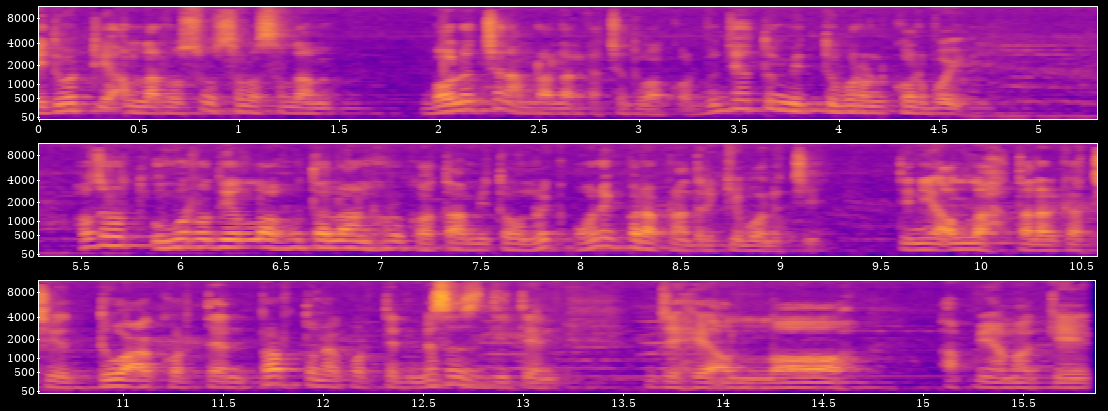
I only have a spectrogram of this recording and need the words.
এই দোয়াটি আল্লাহ রসুল সাল্লাহ সাল্লাম বলেছেন, আমরা আল্লাহর কাছে দোয়া করব। যেহেতু মৃত্যুবরণ করবই। হজরত উমর রদি আল্লাহ তাল্লাহর কথা আমি তো অনেক, অনেকবার আপনাদেরকে বলেছি। তিনি আল্লাহ তালার কাছে দোয়া করতেন, প্রার্থনা করতেন, মেসেজ দিতেন যে, হে আল্লাহ, আপনি আমাকে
